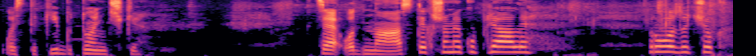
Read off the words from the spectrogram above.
ось такі бутончики. Це одна з тих, що ми купляли розочок.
